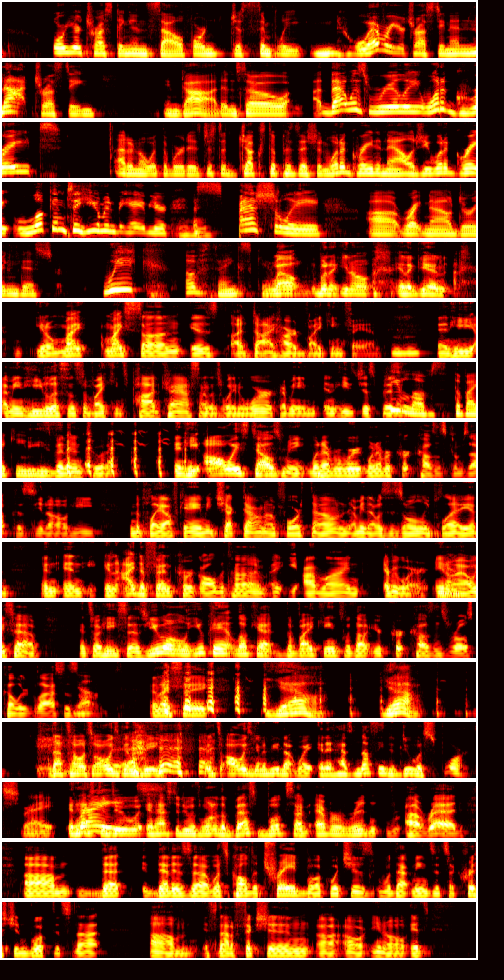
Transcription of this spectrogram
or you're trusting in self or just simply whoever you're trusting and not trusting in God. And so uh, that was really what a great I don't know what the word is, just a juxtaposition. What a great analogy. What a great look into human behavior, mm-hmm. especially uh, right now during this week of Thanksgiving. Well, but you know, and again, you know, my my son is a diehard Viking fan, mm-hmm. and he, I mean, he listens to Vikings podcasts on his way to work. I mean, and he's just been he loves the Vikings. He's been into it, and he always tells me whenever we're whenever Kirk Cousins comes up because you know he in the playoff game he checked down on fourth down. I mean, that was his only play, and and and and I defend Kirk all the time online everywhere. You know, I always have. And so he says, "You only you can't look at the Vikings without your Kirk Cousins rose-colored glasses yep. on." And I say, "Yeah, yeah, that's how it's always going to be. It's always going to be that way, and it has nothing to do with sports. Right. It has right. to do. It has to do with one of the best books I've ever written, uh, read. Um, that that is uh, what's called a trade book, which is what that means. It's a Christian book that's not. Um, it's not a fiction, uh, or you know, it's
